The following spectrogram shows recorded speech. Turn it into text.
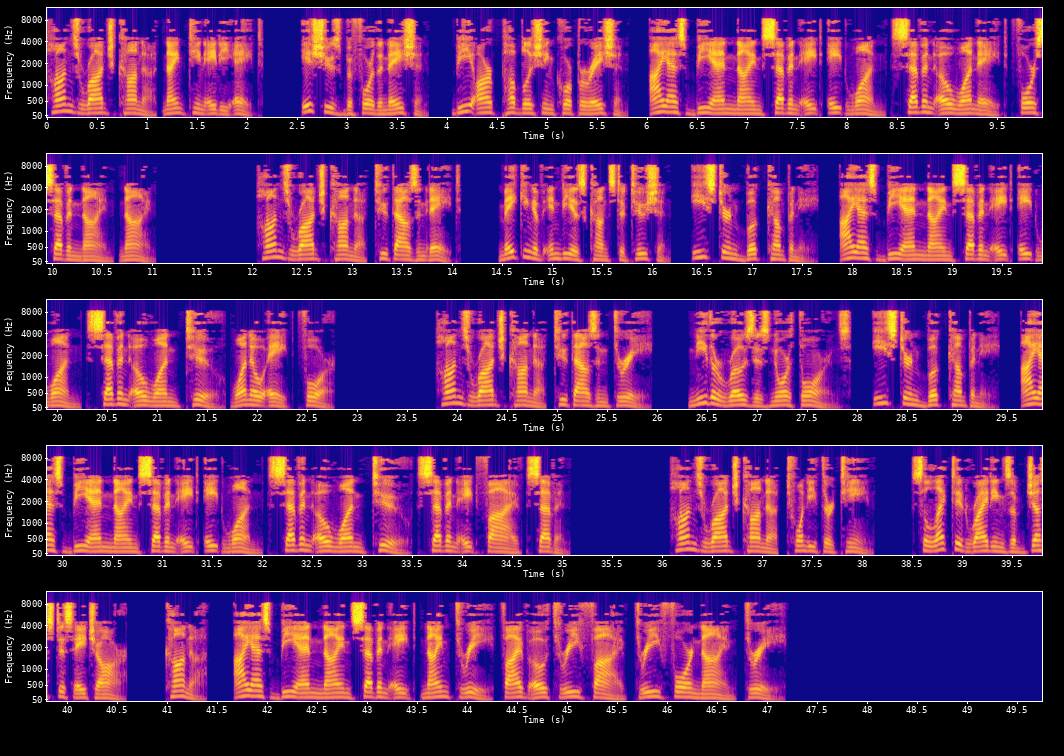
Hans Raj Khanna 1988. Issues Before the Nation. BR Publishing Corporation. ISBN 978-81-7018-479-9. Hans Raj Khanna 2008. Making of India's Constitution. Eastern Book Company. ISBN 978-81-7012-108-4. Hans Raj Khanna 2003. Neither Roses Nor Thorns. Eastern Book Company. ISBN 978-81-7012-785-7. Hans Raj Khanna 2013. Selected Writings of Justice H. R. Khanna. ISBN 978-93-5035-349-3.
